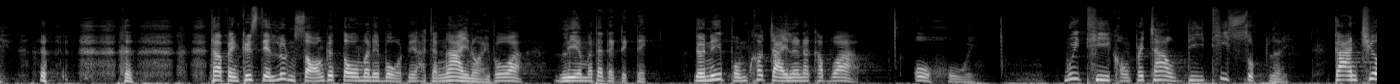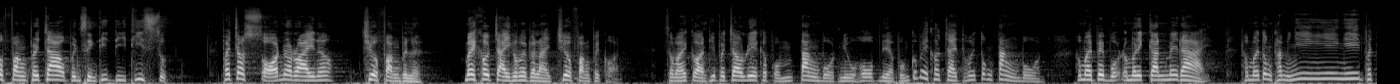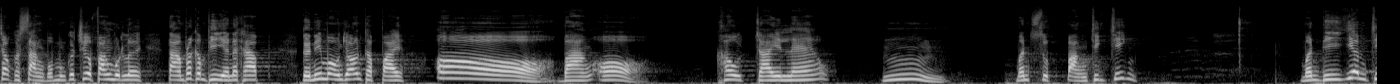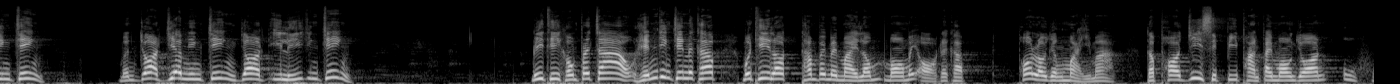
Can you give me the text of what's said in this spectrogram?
ถ้าเป็นคริสเตียนรุ่นสองคือโตมาในโบสถ์เนี่ยอาจจะง่ายหน่อยเพราะว่าเรียนมาตั้งแต่เด็ก ๆ เดี๋ยวนี้ผมเข้าใจแล้วนะครับว่า โอ้โหวิธีของพระเจ้าดีที่สุดเลย การเชื่อฟังพระเจ้าเป็นสิ่งที่ดีที่สุด พระเจ้าสอนอะไรนะเชื่อฟังไปเลย ไม่เข้าใจก็ไม่เป็นไร เชื่อฟังไปก่อน สมัยก่อนที่พระเจ้าเรียกผมตั้งโบสถ์นิวโฮปเนี่ยผมก็ไม่เข้าใจทำไมต้องตั้งโบสถ์ทำไมไปโบสถ์อเมริกันไม่ได้ทำไมต้องทำอย่างนี้อย่างนี้พระเจ้าก็สั่งผมผมก็เชื่อฟังหมดเลย ตามพระคัมภีร์นะครับเดี๋ยวนี้มองย้อนกลับไปอ้อบางอ้อเข้าใจแล้ว อืม มันสุดปังจริง ๆ มันดีเยี่ยมจริง ๆ มันยอดเยี่ยมจริง ๆ ยอดอีหลีจริง ๆ วิธีของพระเจ้าเห็นจริง ๆนะครับบางทีเราทำไปใหม่ ๆ เรามองไม่ออกนะครับ เพราะเรายังใหม่มาก แต่พอ 20 ปีผ่านไปมองย้อนโอ้โห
